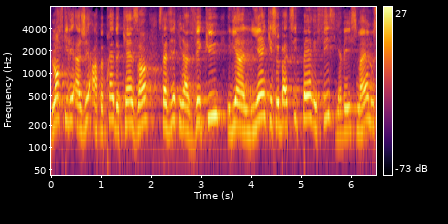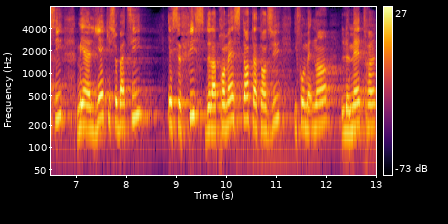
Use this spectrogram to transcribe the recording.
lorsqu'il est âgé à peu près de 15 ans, c'est-à-dire qu'il a vécu, il y a un lien qui se bâtit, père et fils, il y avait Ismaël aussi, mais un lien qui se bâtit, et ce fils de la promesse tant attendu, il faut maintenant le mettre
